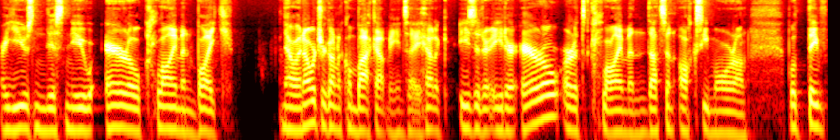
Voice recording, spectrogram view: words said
are using this new aero climbing bike. Now I know what you're going to come back at me and say, "Hell, like, is it either aero or it's climbing?" That's an oxymoron. But they've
